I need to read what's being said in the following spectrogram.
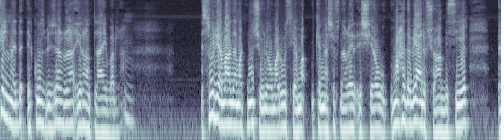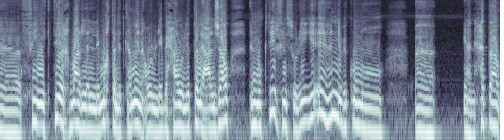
كل ما يدق الكوز بجرة إيران تلاقي برا. سوريا بعدها مكموشة ولو ما روسيا ما كنا شفنا غير أشياء وما حدا بيعرف شو عم بيصير. آه في كتير أخبار للي مختلط كمان أو اللي بيحاول يطلع على الجو إنه كتير في سورية. إيه هن بيكونوا آه يعني حتى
